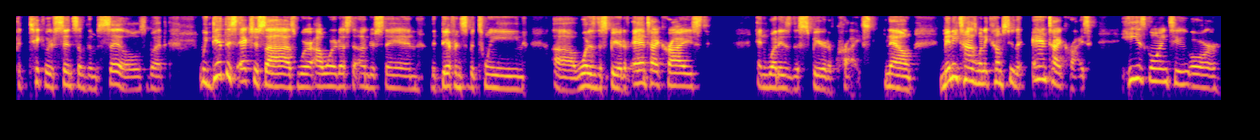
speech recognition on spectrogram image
particular sense of themselves, but we did this exercise where I wanted us to understand the difference between uh, what is the spirit of Antichrist and what is the spirit of Christ. Now, many times when it comes to the Antichrist, he is going to, or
